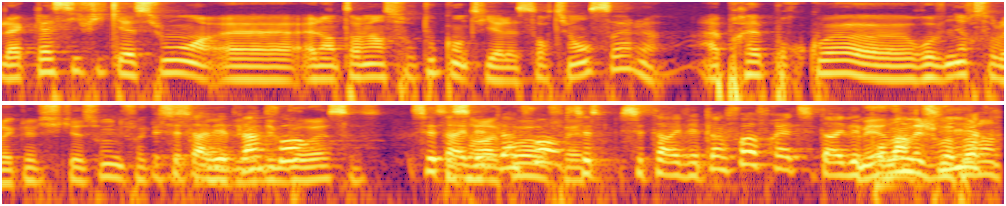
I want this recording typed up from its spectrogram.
la classification, euh, elle intervient surtout quand il y a la sortie en salle. Après, pourquoi euh, revenir sur la classification une fois que c'est arrivé plein de fois. C'est arrivé plein de fois. C'est- arrivé plein de fois, Fred. C'est arrivé Mais pour non, Martyr,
